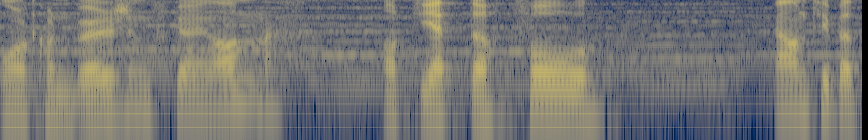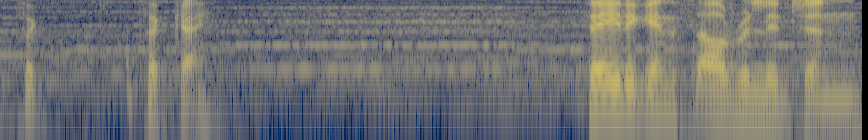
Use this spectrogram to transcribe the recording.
More conversions going on. Not yet the full county, but it's, it's okay. It against our religion.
